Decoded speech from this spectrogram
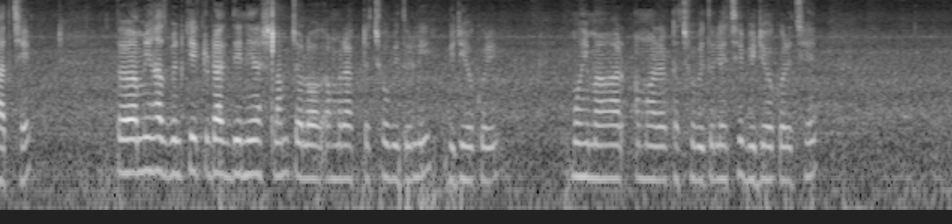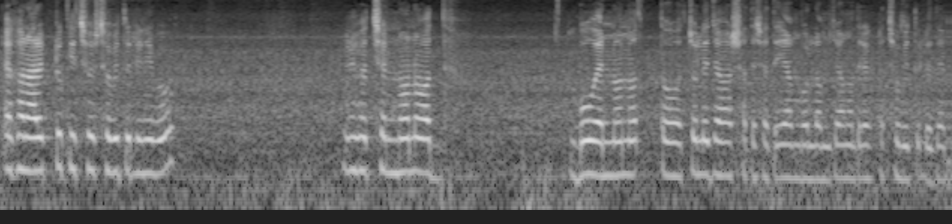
খাচ্ছে। তো আমি হাজব্যান্ডকে একটু ডাক দিয়ে নিয়ে আসলাম। চলো আমরা একটা ছবি তুলি ভিডিও করি। মহিমা আমার একটা ছবি তুলেছে ভিডিও করেছে। এখন আর একটু কিছু ছবি তুলে নেব। উনি হচ্ছেন ননদ, বউয়ের ননদ। তো চলে যাওয়ার সাথে সাথেই আমি বললাম যে আমাদের একটা ছবি তুলে দেন।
